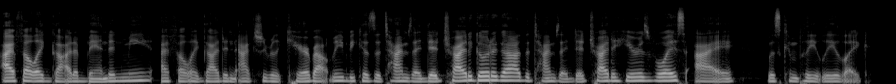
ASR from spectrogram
I felt like God abandoned me. I felt like God didn't actually really care about me because the times I did try to go to God, the times I did try to hear his voice, I was completely like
